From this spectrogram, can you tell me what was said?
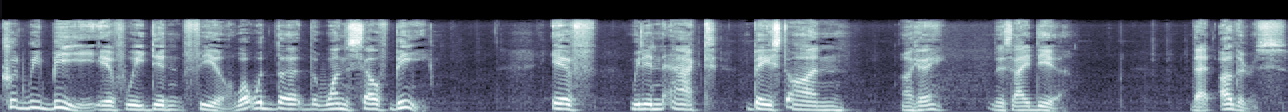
could we be if we didn't feel? What would the, the one self be if we didn't act based on, okay, this idea that others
